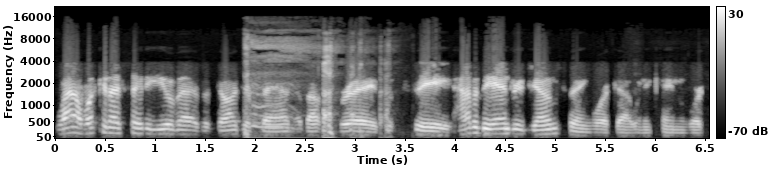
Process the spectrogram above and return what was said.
Wow. What can I say to you about as a Dodger fan about the Braves? Let's see. How did the Andruw Jones thing work out when he came and worked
